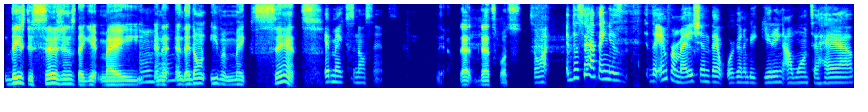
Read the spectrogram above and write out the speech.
these decisions they get made and it, hmm and they don't even make sense. it makes no sense. Yeah. That that's what's So I, and the sad thing is the information that we're going to be getting, I want to have,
